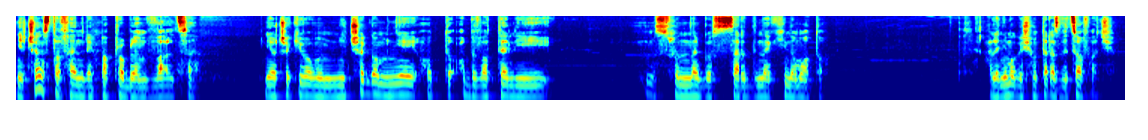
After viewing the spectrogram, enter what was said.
Nieczęsto Fenrich ma problem w walce. Nie oczekiwałbym niczego mniej od obywateli słynnego z Sardynek Hinomoto. Ale nie mogę się teraz wycofać.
